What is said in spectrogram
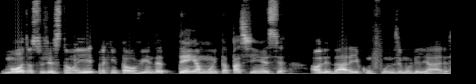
uma outra sugestão aí para quem está ouvindo é tenha muita paciência ao lidar aí com fundos imobiliários.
